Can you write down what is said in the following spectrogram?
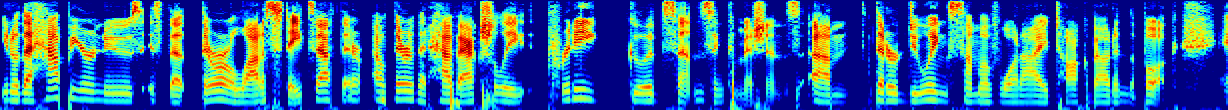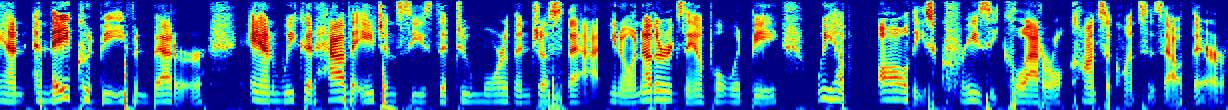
you know the happier news is that there are a lot of states out there out there that have actually pretty good sentencing commissions um, that are doing some of what I talk about in the book, and and they could be even better. And we could have agencies that do more than just that. You know, another example would be we have all these crazy collateral consequences out there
